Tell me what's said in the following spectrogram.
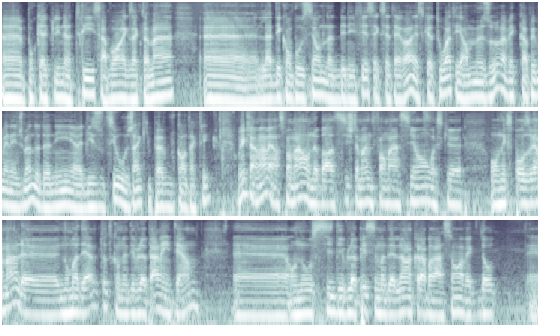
euh, pour calculer notre tri, savoir exactement euh, la décomposition de notre bénéfice, etc. Est-ce que toi, tu es en mesure avec Copy Management de donner euh, des outils aux gens qui peuvent vous contacter? Oui, clairement, mais en ce moment, on a bâti justement une formation où est-ce que on expose vraiment le- nos modèles, tout ce qu'on a développé à l'interne. Euh, on a aussi développé ces modèles-là en collaboration avec d'autres euh,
